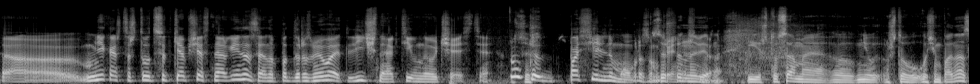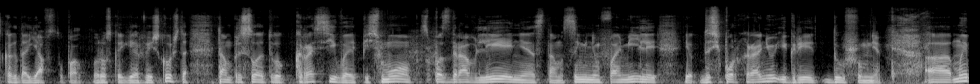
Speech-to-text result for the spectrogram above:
А, мне кажется, что вот все-таки общественная организация, она подразумевает личное активное участие. Ну, Соверш... посильным образом, Совершенно конечно, верно. И что самое, э, мне что очень понравилось, когда я вступал в Русское географическое общество, там присылают такое красивое письмо с поздравлением, с, там, с именем, фамилией. Я до сих пор храню и греет душу мне. Мы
